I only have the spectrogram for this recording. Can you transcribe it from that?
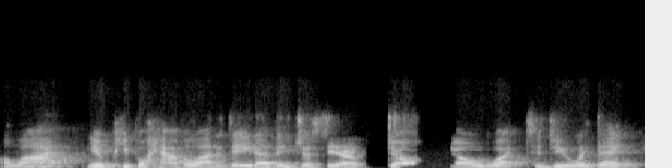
a lot. You know, people have a lot of data, they just yeah. don't know what to do with it.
